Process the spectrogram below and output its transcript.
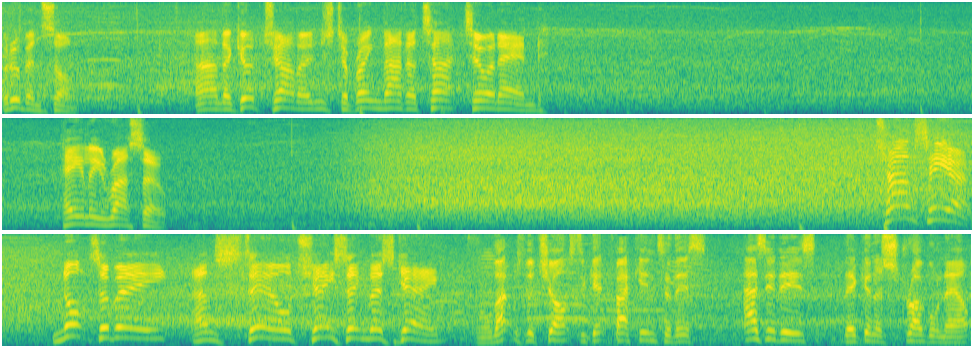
Rubensson. And a good challenge to bring that attack to an end. Hayley Raso. Chance here. Not to be, and still chasing this game. Well, that was the chance to get back into this. As it is, they're going to struggle now.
